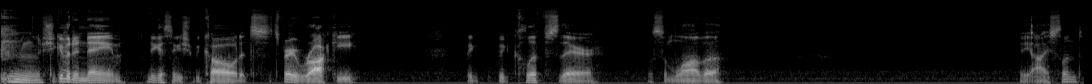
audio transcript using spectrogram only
should give it a name. What do you guys think it should be called? It's it's very rocky. Big big cliffs there with some lava. Maybe Iceland.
